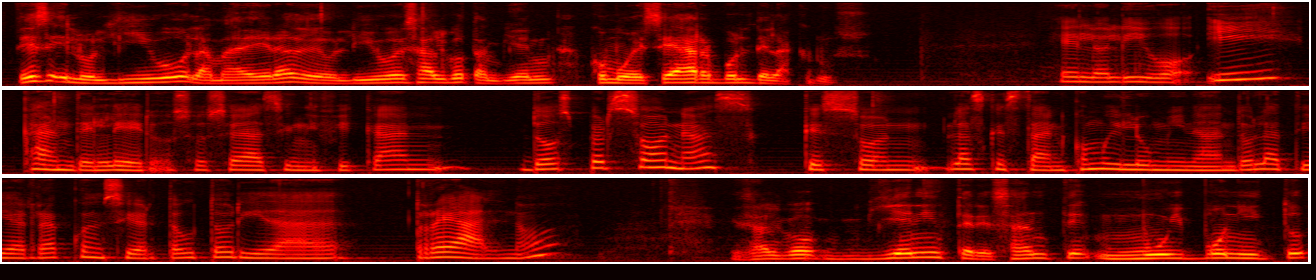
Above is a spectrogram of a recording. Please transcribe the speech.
Entonces el olivo, la madera de olivo es algo también como ese árbol de la cruz. El olivo y candeleros, o sea, significan dos personas que son las que están como iluminando la tierra con cierta autoridad real, ¿no? Es algo bien interesante, muy bonito.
